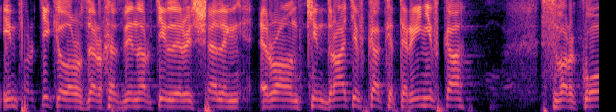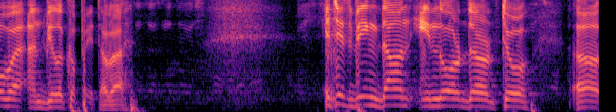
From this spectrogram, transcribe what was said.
In particular, there has been artillery shelling around Kindrativka, Katerinivka, Svarkova and Bilokopitovo. It is being done in order to uh,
